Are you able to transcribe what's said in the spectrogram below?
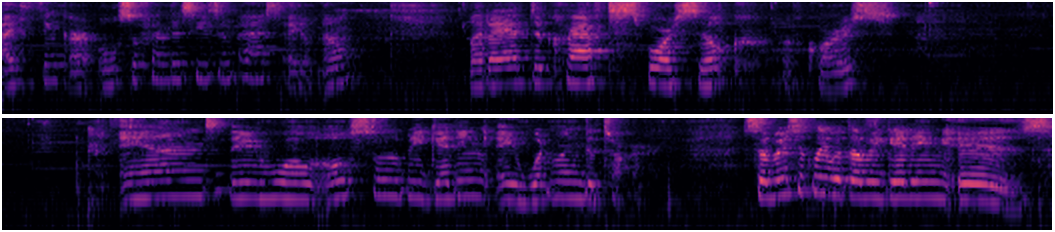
I think are also from the season pass, I don't know. But I have to craft Spore Silk, of course and they will also be getting a woodland guitar. So basically what they'll be getting is,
